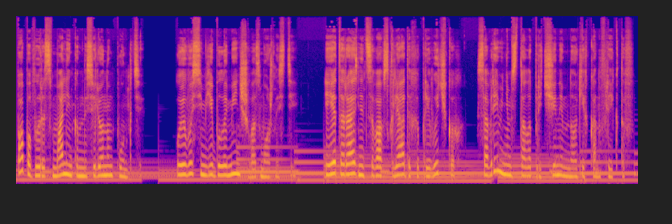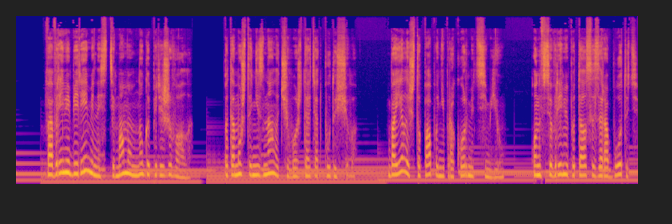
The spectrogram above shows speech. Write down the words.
Папа вырос в маленьком населенном пункте. У его семьи было меньше возможностей. И эта разница во взглядах и привычках со временем стала причиной многих конфликтов. Во время беременности мама много переживала, потому что не знала, чего ждать от будущего. Боялась, что папа не прокормит семью. Он все время пытался заработать,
